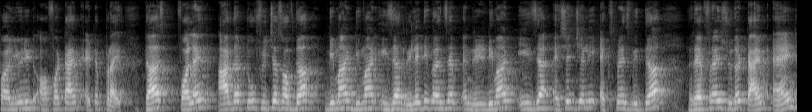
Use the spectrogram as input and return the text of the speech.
per unit of a time at a price this following are the two features of the demand demand is a relative concept and demand is a essentially express with the reference to the time and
